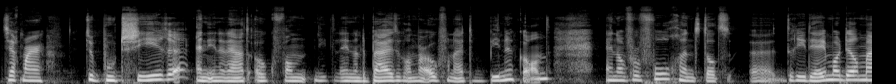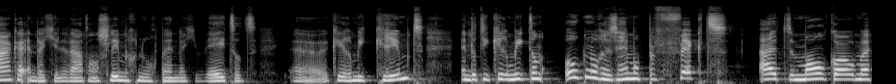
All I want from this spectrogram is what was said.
zeg maar, te boetseren. En inderdaad ook van niet alleen aan de buitenkant, maar ook vanuit de binnenkant. En dan vervolgens dat eh, 3D-model maken. En dat je inderdaad dan slim genoeg bent dat je weet dat eh, keramiek krimpt. En dat die keramiek dan ook nog eens helemaal perfect uit de mal komen.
